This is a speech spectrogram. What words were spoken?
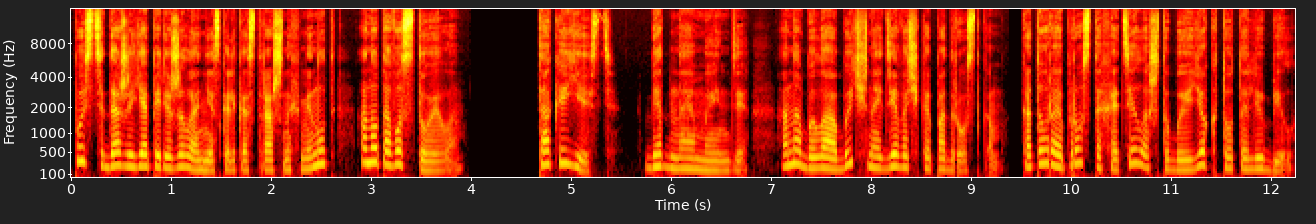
Пусть даже я пережила несколько страшных минут, оно того стоило. Так и есть. Бедная Мэнди. Она была обычной девочкой-подростком, которая просто хотела, чтобы ее кто-то любил,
